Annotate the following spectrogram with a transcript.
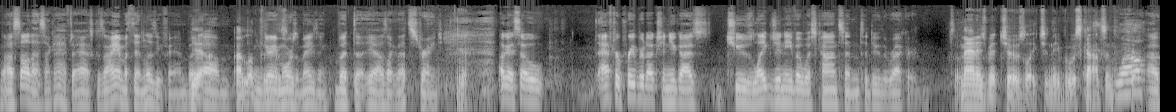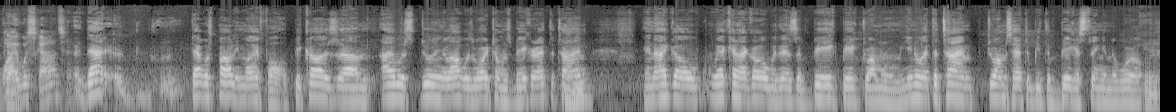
Well, I saw that. I was like, I have to ask because I am a Thin Lizzy fan. But Yeah, um, I love Thin Gary Lizzy. Moore's amazing. But uh, yeah, I was like, that's strange. Yeah. Okay, so after pre-production, you guys choose Lake Geneva, Wisconsin, to do the record. So, Management chose Lake Geneva, Wisconsin. Well, okay. Why Wisconsin? that that was partly my fault because um, I was doing a lot with Roy Thomas Baker at the time, and I go, where can I go where there's a big, big drum room? You know, at the time, drums had to be the biggest thing in the world, and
